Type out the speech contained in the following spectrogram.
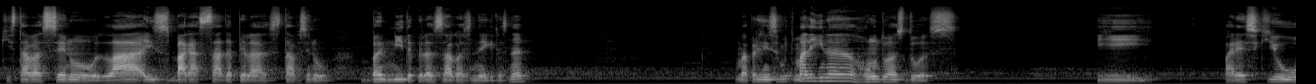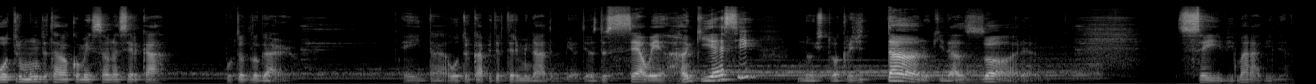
que estava sendo lá esbagaçada pelas. estava sendo banida pelas águas negras, né? Uma presença muito maligna rondou as duas. E parece que o outro mundo estava começando a cercar por todo lugar. Eita, outro capítulo terminado. Meu Deus do céu, e rank S? Não estou acreditando, que das horas. Save, maravilha.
